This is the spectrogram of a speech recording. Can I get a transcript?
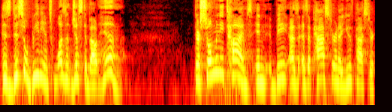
His disobedience wasn't just about him. There's so many times in being as, as a pastor and a youth pastor,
